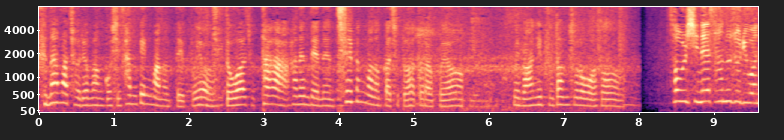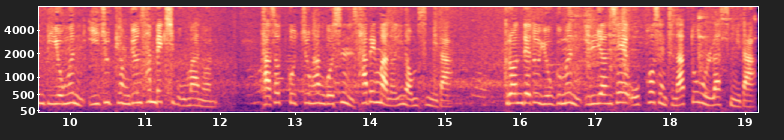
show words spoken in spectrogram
그나마 저렴한 곳이 300만 원대고요. 노화 좋다 하는 데는 700만 원까지도 하더라고요. 많이 부담스러워서. 서울 시내 산후조리원 비용은 2주 평균 315만 원. 다섯 곳 중 한 곳은 400만 원이 넘습니다. 그런데도 요금은 1년 새 5%나 또 올랐습니다.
